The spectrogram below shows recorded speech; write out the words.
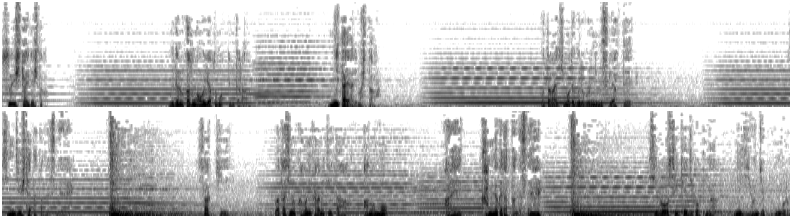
水死体でした。腕の数が多いやと思ってみたら、2体ありました。お互い紐でぐるぐるに結び合って、心中死体だったんですね。さっき、私の顔に絡みついたあの藻、あれ、髪の毛だったんですね。死亡推定時刻が2時40分頃。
